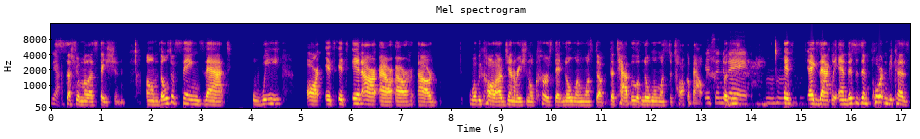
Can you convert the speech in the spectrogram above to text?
yeah. sexual molestation um, those are things that we are it's it's in our our our our what we call our generational curse that no one wants to the taboo of no one wants to talk about. It's in the but this, mm-hmm. it's exactly and this is important because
